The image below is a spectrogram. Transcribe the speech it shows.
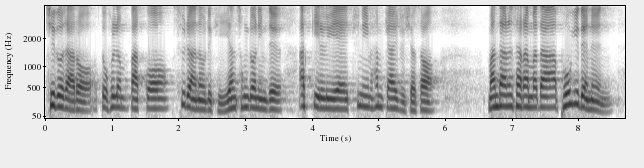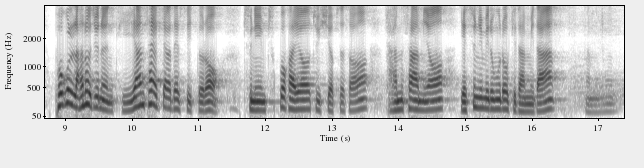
지도자로 또 훈련받고 수료하는 우리 귀한 성도님들 앞길 위해 주님 함께해 주셔서 만나는 사람마다 복이 되는 복을 나눠주는 귀한 사역자가 될 수 있도록 주님 축복하여 주시옵소서 감사하며 예수님 이름으로 기도합니다. 아멘.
